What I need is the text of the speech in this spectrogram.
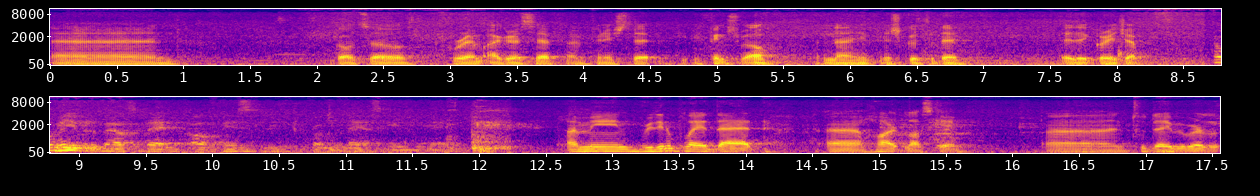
And go to rim aggressive and finished it. He finished well, and then he finished good today. They did a great job. How were you able to bounce back offensively from the last game you had? I mean, we didn't play that uh, hard last game. And today we were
